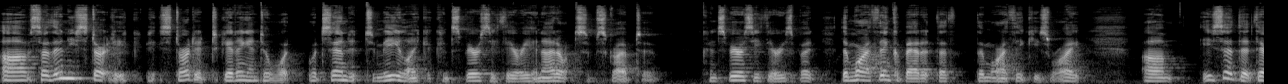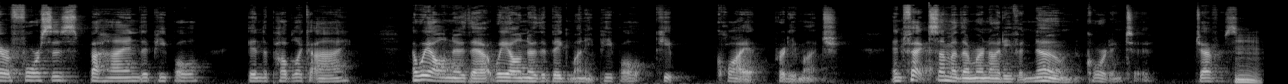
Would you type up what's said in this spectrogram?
Uh, so then he started he started getting into what, what sounded to me like a conspiracy theory, and I don't subscribe to conspiracy theories, but the more I think about it, the, the more I think he's right. Um, he said that there are forces behind the people in the public eye, and we all know that. We all know the big money people keep quiet pretty much. In fact, some of them are not even known, according to Jefferson. Mm.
